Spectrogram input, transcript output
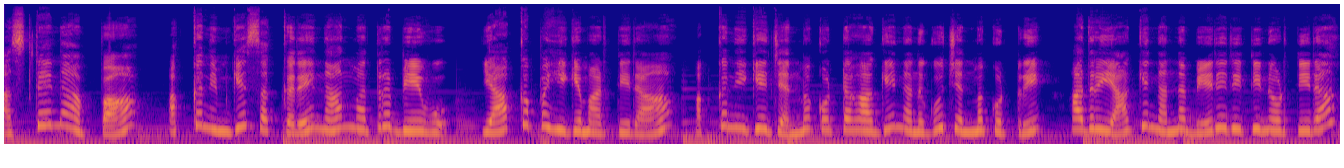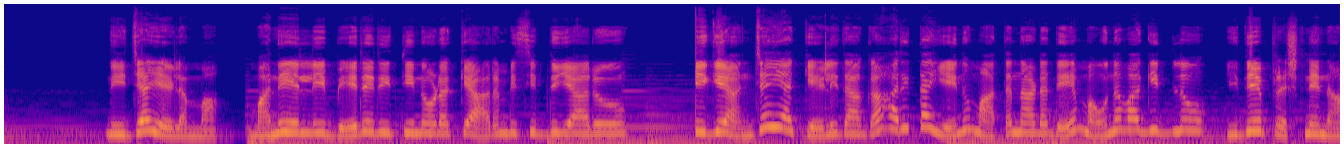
ಅಷ್ಟೇನಾ ಅಪ್ಪ? ಅಕ್ಕ ನಿಮ್ಗೆ ಸಕ್ಕರೆ, ನಾನ್ ಮಾತ್ರ ಬೇವು. ಯಾಕಪ್ಪ ಹೀಗೆ ಮಾಡ್ತೀರಾ? ಅಕ್ಕನಿಗೆ ಜನ್ಮ ಕೊಟ್ಟ ಹಾಗೆ ನನಗೂ ಜನ್ಮ ಕೊಟ್ರಿ. ಆದ್ರೆ ಯಾಕೆ ನನ್ನ ಬೇರೆ ರೀತಿ ನೋಡ್ತೀರಾ? ನಿಜ ಹೇಳಮ್ಮ. ಮನೆಯಲ್ಲಿ ಬೇರೆ ರೀತಿ ನೋಡಕ್ಕೆ ಆರಂಭಿಸಿದ್ದು ಯಾರು? ಹೀಗೆ ಅಂಜಯ್ಯ ಕೇಳಿದಾಗ ಹರಿತ ಏನು ಮಾತನಾಡದೆ ಮೌನವಾಗಿದ್ಲು. ಇದೇ ಪ್ರಶ್ನೆನಾ?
